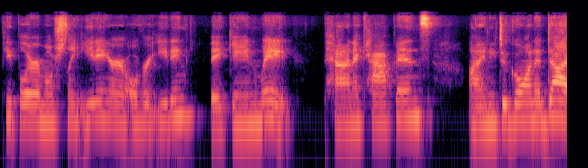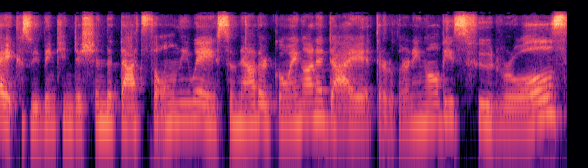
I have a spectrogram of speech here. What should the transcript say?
People are emotionally eating or overeating they gain weight. Panic happens I need to go on a diet because we've been conditioned that that's the only way. So now they're going on a diet, they're learning all these food rules.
